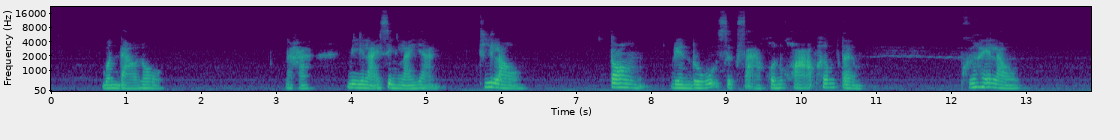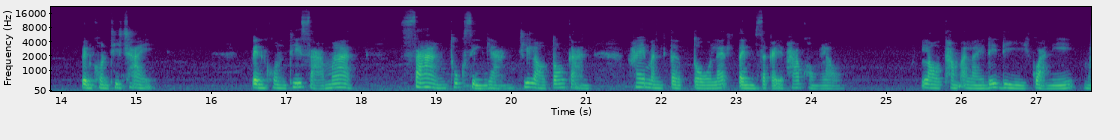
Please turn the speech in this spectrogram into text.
ๆ บนดาวโลกนะคะ มีหลายสิ่งหลายอย่างที่เราต้องเรียนรู้ศึกษาค้นคว้าเพิ่มเติม เพื่อให้เราเป็นคนที่ใช่ เป็นคนที่สามารถสร้างทุกสิ่งอย่างที่เราต้องการให้มันเติบโตและเต็มศักยภาพของเรา เราทำอะไรได้ดีกว่านี้ไหม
